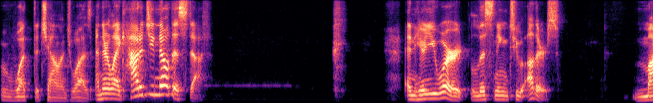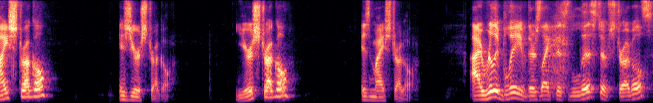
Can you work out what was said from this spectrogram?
what the challenge was. And they're like, How did you know this stuff? And here you were listening to others. My struggle is your struggle. Your struggle is my struggle. I really believe there's like this list of struggles,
